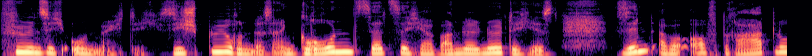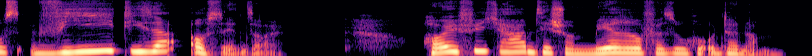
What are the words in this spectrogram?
fühlen sich ohnmächtig. Sie spüren, dass ein grundsätzlicher Wandel nötig ist, sind aber oft ratlos, wie dieser aussehen soll. Häufig haben sie schon mehrere Versuche unternommen,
